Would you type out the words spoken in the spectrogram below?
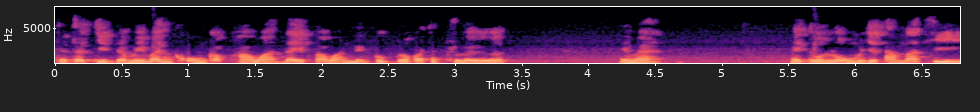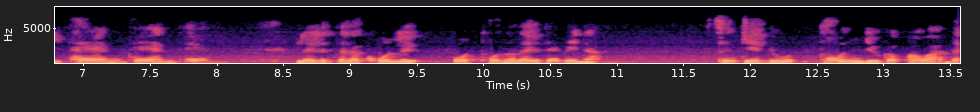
แต่ถ้าจิตเราไม่มั่นคงกับภาวะใดภาวะหนึ่งปุ๊บเราก็จะเผลอใช่ไหมไอ้ตัวหลงมันจะทำหน้าที่แทนแทนแทนเลยแต่ละคนเลยอดทนอะไรได้ไม่นาน สังเกตดูทนอยู่กับภาวะใด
